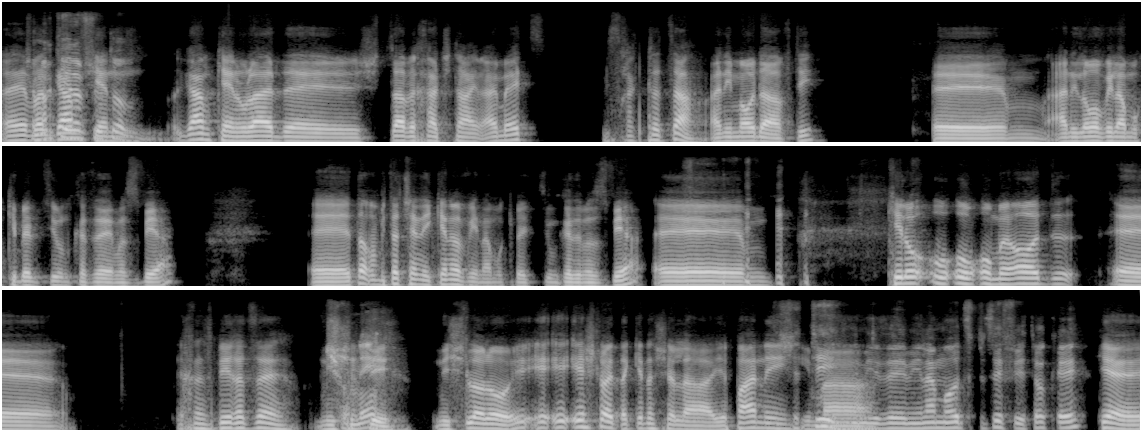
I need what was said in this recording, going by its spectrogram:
אה, אבל גם כן, גם כן, אולי עד אה, צו אחד, שתיים. האמת, משחק פצצה, אני מאוד אהבתי. אה, אני לא מבין למה הוא קיבל ציון כזה מזוויע. אה, טוב, מצד שני כן מבין למה הוא קיבל ציון כזה מזוויע. אה, כאילו, הוא- הוא הוא מאוד, אה, איך נסביר את זה? נישתי. נש- לא, לא, יש לו את הקטע של היפני, שתי. זו מילה מאוד ספציפית, אוקיי. כן,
